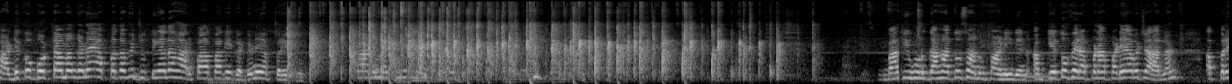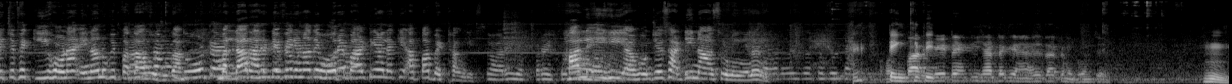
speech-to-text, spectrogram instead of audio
ਸਾਡੇ ਕੋਲ ਵੋਟਾਂ ਮੰਗਣਾ ਹੈ ਆਪਾਂ ਤਾਂ ਫਿਰ ਜੁੱਤੀਆਂ ਦਾ ਹਾਰ ਪਾ ਪਾ ਕੇ ਕੱਢਣੇ ਅੱਪਰੇ ਕੋ ਤੁਹਾਨੂੰ ਮੈਂ ਕੀ ਦੱਸਾਂ। ਬਾਕੀ ਹੁਣ ਗਾਹਾਂ ਤੋਂ ਸਾਨੂੰ ਪਾਣੀ ਦੇਣ। ਅੱਗੇ ਤੋਂ ਫਿਰ ਆਪਣਾ ਪੜਿਆ ਵਿਚਾਰ ਲੈਣ। ਅੱਪਰੇ 'ਚ ਫਿਰ ਕੀ ਹੋਣਾ ਇਹਨਾਂ ਨੂੰ ਵੀ ਪਤਾ ਹੋ ਜਾਊਗਾ ਮੱਲਾ ਰਲ ਕੇ ਫਿਰ ਇਹਨਾਂ ਦੇ ਮੋਹਰੇ ਬਾਲਟੀਆਂ ਲੈ ਕੇ ਆਪਾਂ ਬੈਠਾਂਗੇ। ਹੱਲ ਇਹੀ ਆ ਹੁਣ ਜੇ ਸਾਡੀ ਨਾ ਸੁਣੀ ਇਹਨਾਂ ਨੇ। ਟੈਂਕੀ ਤੇ ਕੇ ਟੈਂਕੀ ਛੱਡ ਕੇ ਆਏ ਹਜੇ ਤੱਕ ਨਹੀਂ ਪਹੁੰਚੇ। ਹੂੰ।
